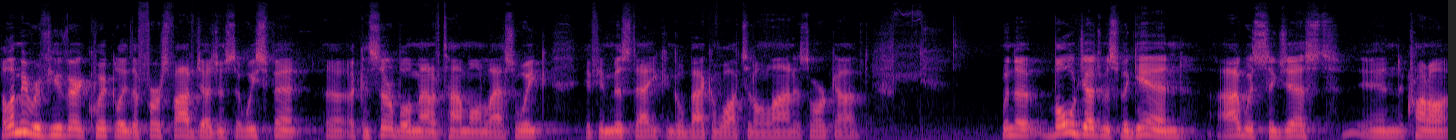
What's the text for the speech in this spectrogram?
Now, let me review very quickly the first five judgments that we spent uh, a considerable amount of time on last week. If you missed that, you can go back and watch it online, it's archived. When the bowl judgments begin, I would suggest in, chrono-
